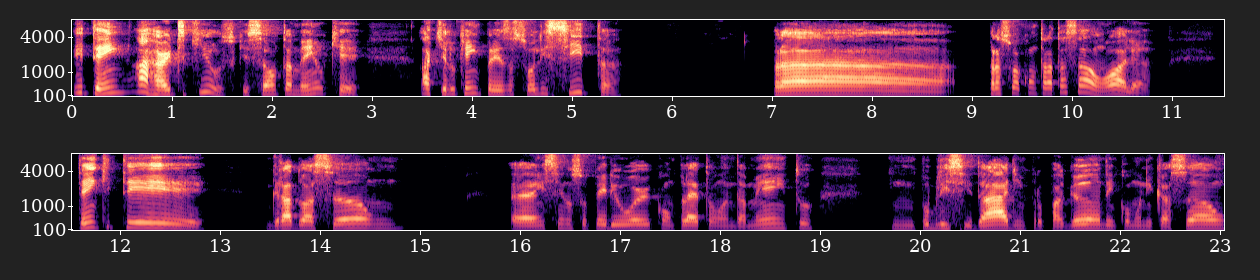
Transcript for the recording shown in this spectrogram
E tem a hard skills, que são também o que? Aquilo que a empresa solicita para sua contratação. Olha, tem que ter graduação, é, ensino superior completo ao andamento, em publicidade, em propaganda, em comunicação,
